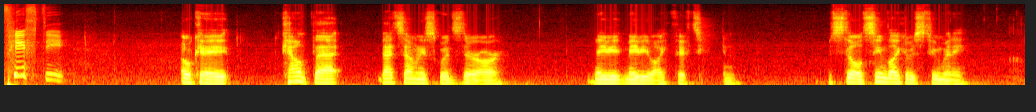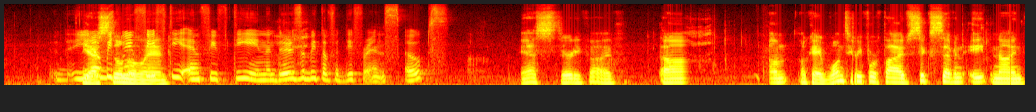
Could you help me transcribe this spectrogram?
Fifty. Okay, count that. That's how many squids there are. Maybe maybe like 15. But still, it seemed like it was too many. You Yeah, know, still between no land. 50 and 15, there's a bit of a difference. Oops. Yes, 35. Uh, um, okay, 1, 2, 3, 4, 5, 6, 7, 8, 9,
